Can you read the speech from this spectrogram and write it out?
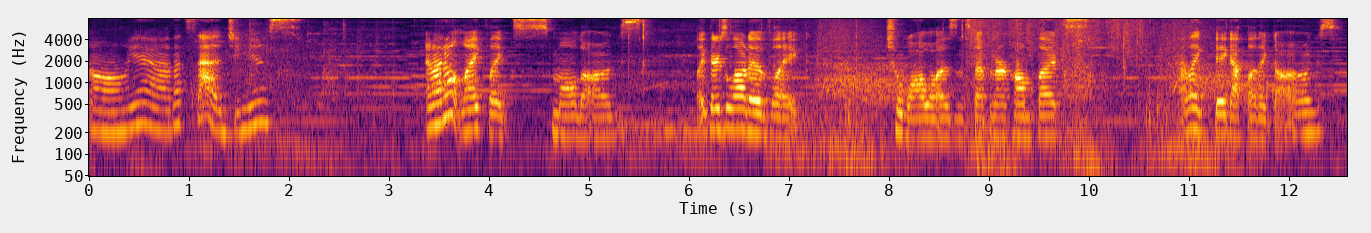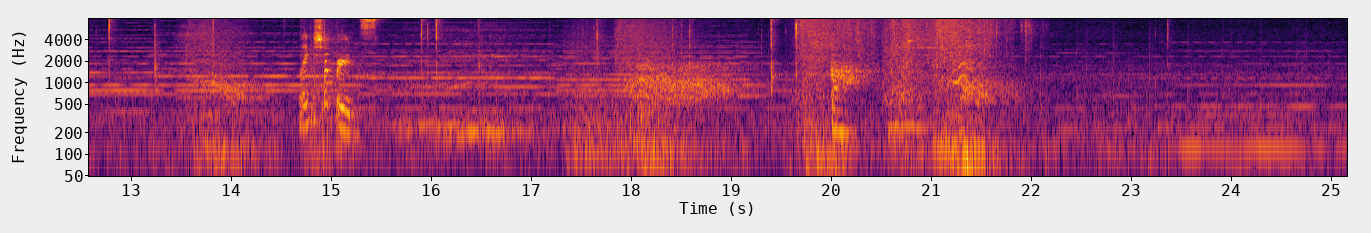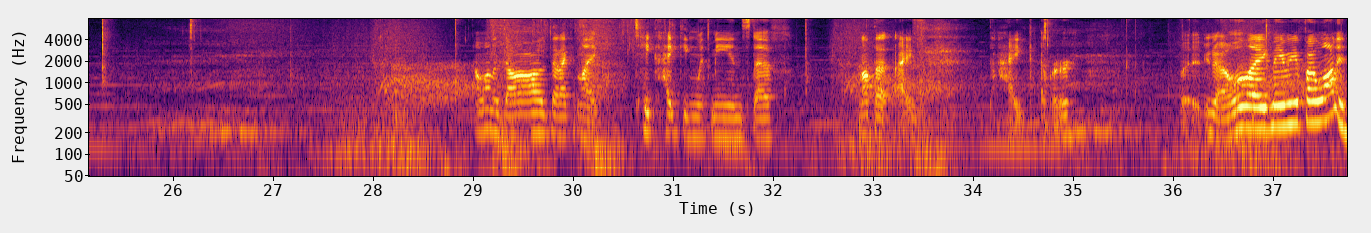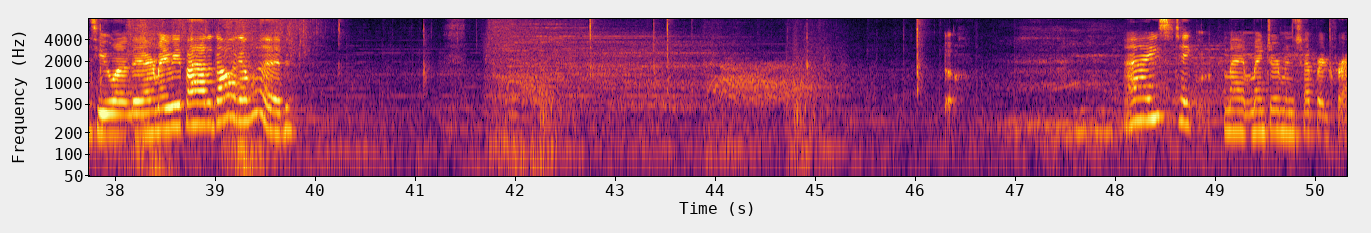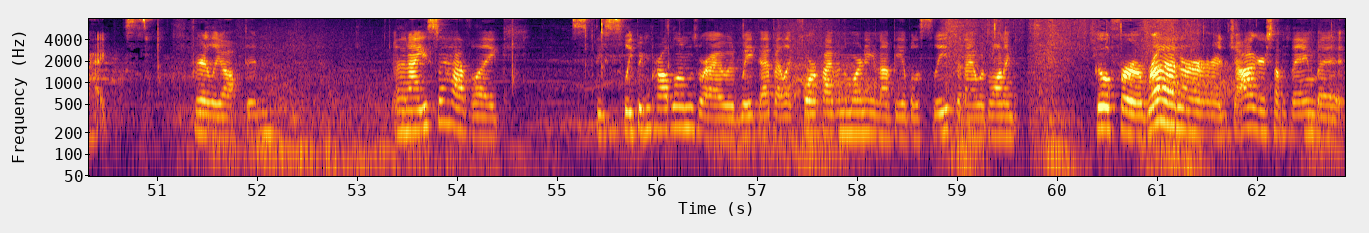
Oh, yeah, that's sad, genius. And I don't like, like, small dogs. Like, there's a lot of, like, chihuahuas and stuff in our complex. I like big athletic dogs. Like shepherds. I want a dog that I can like take hiking with me and stuff. Not that I hike ever. But, you know, like maybe if I wanted to one day, or maybe if I had a dog, I would. I used to take my, my German Shepherd for hikes fairly often. And I used to have like these sleeping problems where I would wake up at like 4 or 5 in the morning and not be able to sleep and I would want to go for a run or a jog or something but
